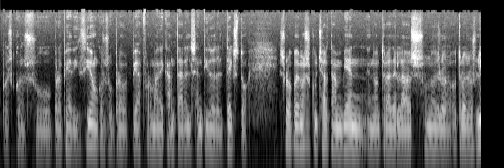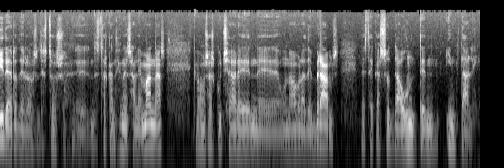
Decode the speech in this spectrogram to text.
pues con su propia dicción, con su propia forma de cantar el sentido del texto. Eso lo podemos escuchar también en otra de los, uno de los, otro de los líderes de, de, eh, de estas canciones alemanas, que vamos a escuchar en una obra de Brahms, en este caso Daunten in Tale.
